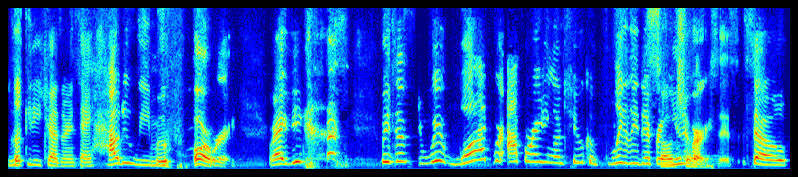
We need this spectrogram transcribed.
look at each other and say how do we move forward right because we just we what we're operating on two completely different So true. universes so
